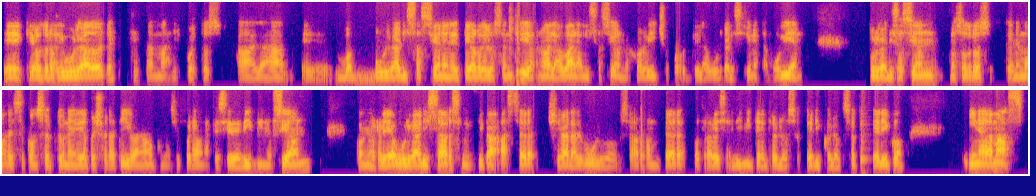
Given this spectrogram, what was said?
eh, que otros divulgadores que están más dispuestos a la eh, vulgarización en el peor de los sentidos, ¿no? a la banalización, mejor dicho, porque la vulgarización está muy bien. Vulgarización, nosotros tenemos de ese concepto una idea peyorativa, ¿no? como si fuera una especie de disminución, cuando en realidad vulgarizar significa hacer llegar al vulgo, o sea, romper otra vez el límite entre lo esotérico y lo exotérico, y nada más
